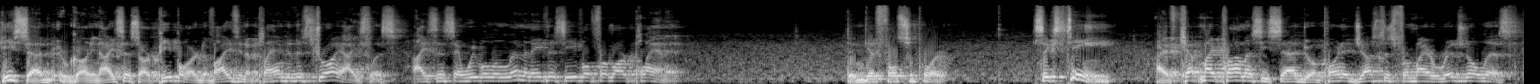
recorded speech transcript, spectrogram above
He said regarding ISIS, our people are devising a plan to destroy ISIS, ISIS, and we will eliminate this evil from our planet. Didn't get full support. 16. I have kept my promise, he said, to appoint a justice from my original list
